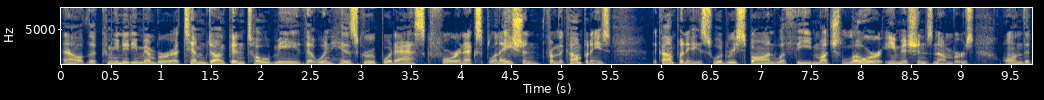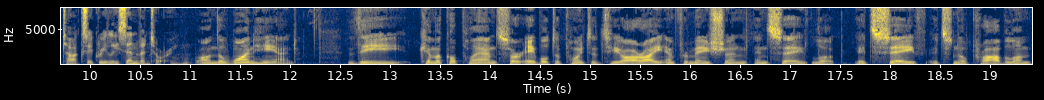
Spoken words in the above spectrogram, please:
Now, the community member uh, Tim Duncan told me that when his group would ask for an explanation from the companies, the companies would respond with the much lower emissions numbers on the toxic release inventory. On the one hand, the chemical plants are able to point to the TRI information and say, look, it's safe, it's no problem,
